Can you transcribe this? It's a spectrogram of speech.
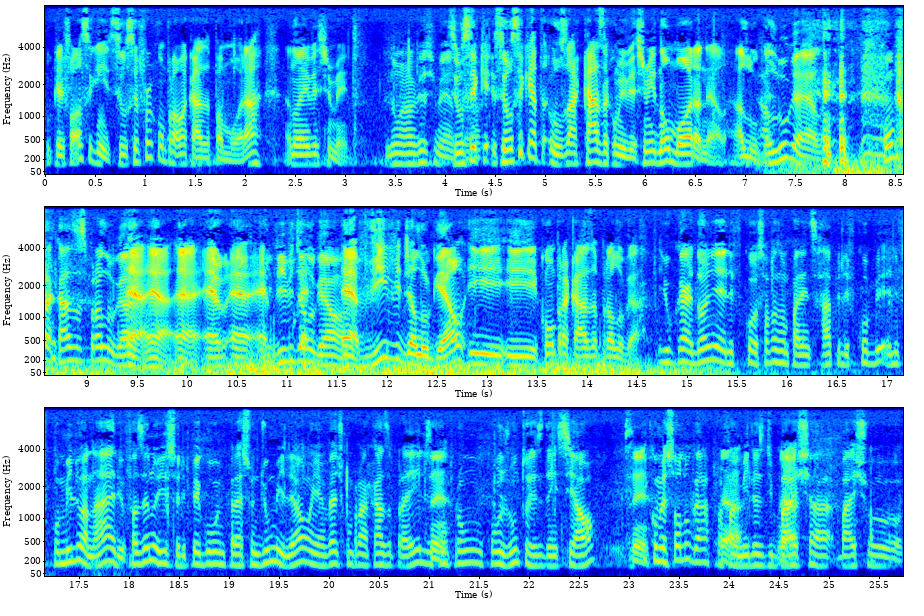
o que ele fala é o seguinte: se você for comprar uma casa para morar, não é investimento. Não é um investimento. Se você, quer, se você quer usar a casa como investimento, não mora nela, aluga. Aluga ela. compra casas para alugar. É, né? é, é, é, E vive de aluguel. É, vive de aluguel e, e compra casa para alugar. E o Cardone, ele ficou, só fazer um parênteses rápido, ele ficou, ele ficou milionário fazendo isso. Ele pegou um empréstimo de um milhão e ao invés de comprar uma casa para ele, Sim. ele comprou um conjunto residencial Sim. e começou a alugar para é. famílias de é. baixa, é. baixo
